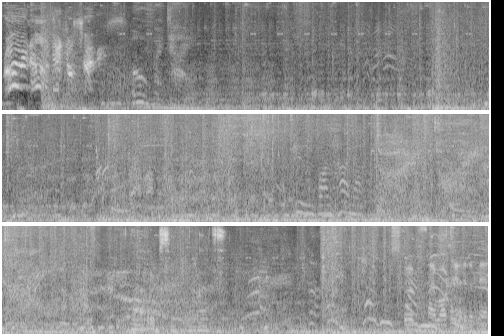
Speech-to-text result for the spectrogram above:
Reinhardt at your service. Overtime. There's something else. Oops, I walked into the pit.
